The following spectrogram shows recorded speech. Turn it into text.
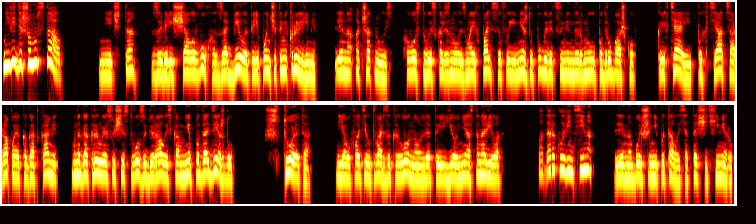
«Не видишь, он устал!» Нечто заверещало в ухо, забило перепончатыми крыльями. Лена отшатнулась. Хвост выскользнул из моих пальцев и между пуговицами нырнул под рубашку. Кряхтя и пыхтя, царапая коготками, многокрылое существо забиралось ко мне под одежду. «Что это?» Я ухватил тварь за крыло, но это ее не остановило. Подарок Лавентина. Лена больше не пыталась оттащить Химеру.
